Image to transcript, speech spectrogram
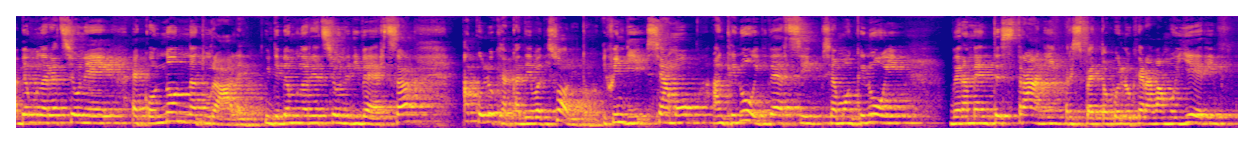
abbiamo una reazione ecco, non naturale, quindi abbiamo una reazione diversa a quello che accadeva di solito. E quindi siamo anche noi diversi, siamo anche noi veramente strani rispetto a quello che eravamo ieri.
